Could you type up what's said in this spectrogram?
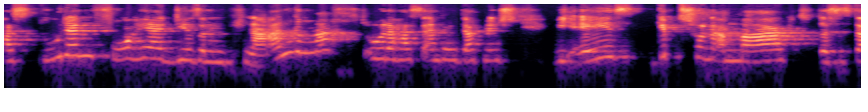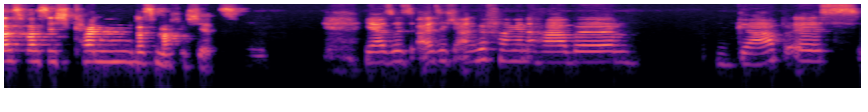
Hast du denn vorher dir so einen Plan gemacht oder hast du einfach gedacht, Mensch, VAs gibt es schon am Markt, das ist das, was ich kann, das mache ich jetzt? Ja, also als ich angefangen habe, gab es,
